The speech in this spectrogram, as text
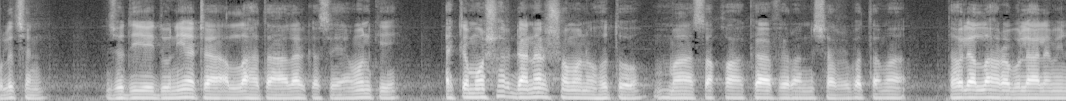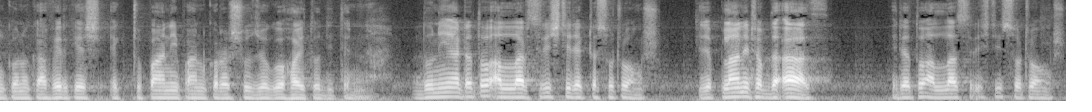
বলেছেন, যদি এই দুনিয়াটা আল্লাহ তালার কাছে এমনকি একটা মশার ডানার সমানও হতো, মা সাকা কাফেরান সারবাতামা তাহলে আল্লাহ রাবুল্লাহ আলমিন কোনো কাফেরকে একটু পানি পান করার সুযোগও হয়তো দিতেন না। দুনিয়াটা তো আল্লাহর সৃষ্টির একটা ছোট অংশ। যে প্ল্যানেট অফ দ্য আর্থ এটা তো আল্লাহ সৃষ্টির ছোট অংশ।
